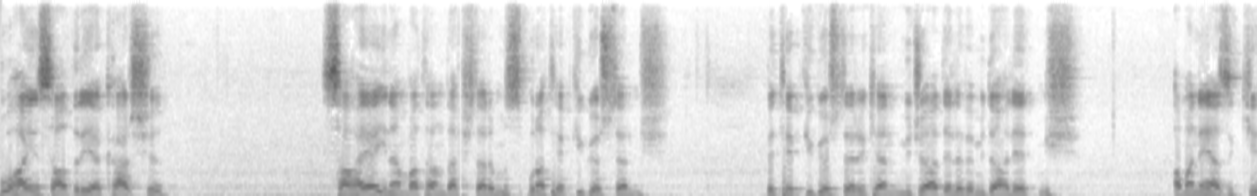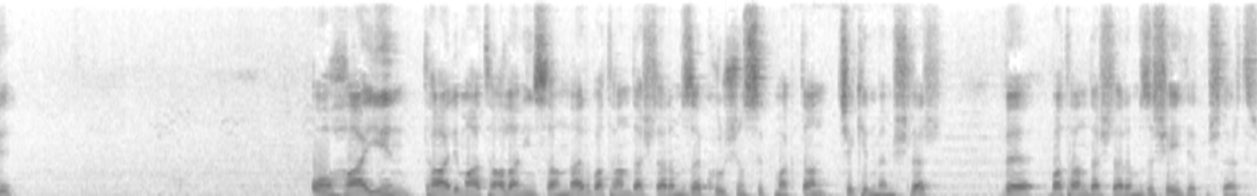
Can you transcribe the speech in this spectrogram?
bu hain saldırıya karşı sahaya inen vatandaşlarımız buna tepki göstermiş ve tepki gösterirken mücadele ve müdahale etmiş. Ama ne yazık ki o hain talimatı alan insanlar vatandaşlarımıza kurşun sıkmaktan çekinmemişler ve vatandaşlarımızı şehit etmişlerdir.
